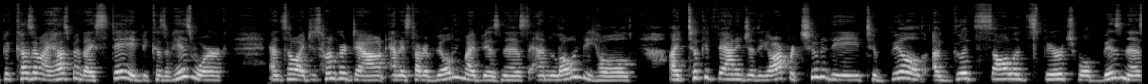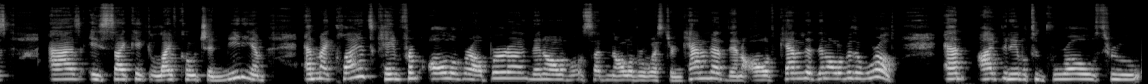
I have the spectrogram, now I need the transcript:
because of my husband, I stayed because of his work. And so I just hunkered down and I started building my business. And lo and behold, I took advantage of the opportunity to build a good, solid spiritual business as a psychic life coach and medium. And my clients came from all over Alberta, then all of a sudden all over Western Canada, then all of Canada, then all over the world. And I've been able to grow through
